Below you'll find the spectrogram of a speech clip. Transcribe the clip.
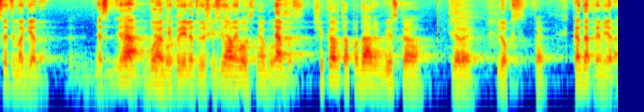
svetima gėda. Nes yra Ne, buvę nebus. kai kurie lietuviški filmai. Nebus, nebus. Nebus. Šį kartą padarėm viską gerai. Liuks. Taip. Kada premjera?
